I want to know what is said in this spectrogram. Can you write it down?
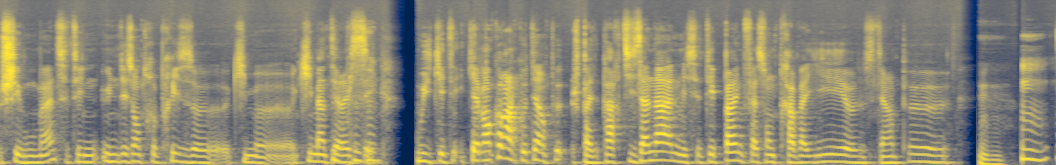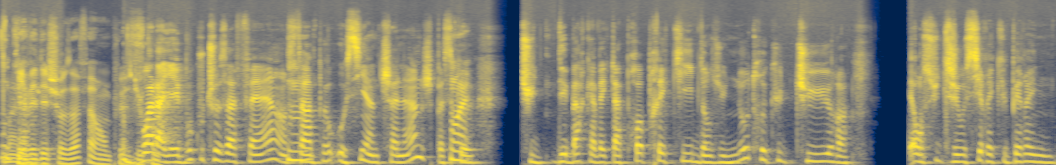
chez Woman. C'était une, une des entreprises euh, qui m'intéressait. Oui, qui, était, qui avait encore un côté un peu, je sais pas, pas artisanal, mais c'était pas une façon de travailler. euh, C'était un peu. Voilà. Il y avait des choses à faire en plus. Du voilà, coup. il y avait beaucoup de choses à faire. C'était Mm. un peu aussi un challenge parce Ouais. que tu débarques avec ta propre équipe dans une autre culture. Et ensuite, j'ai aussi récupéré une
